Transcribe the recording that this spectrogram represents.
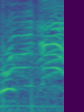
Good.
